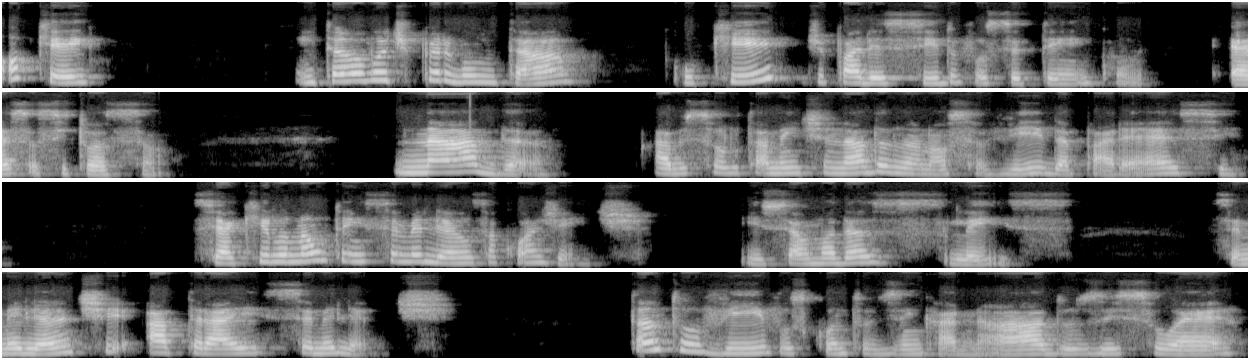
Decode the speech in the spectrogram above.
Ok. Então eu vou te perguntar o que de parecido você tem com essa situação. Nada, absolutamente nada na nossa vida parece se aquilo não tem semelhança com a gente. Isso é uma das leis. Semelhante atrai semelhante. Tanto vivos quanto desencarnados, isso é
